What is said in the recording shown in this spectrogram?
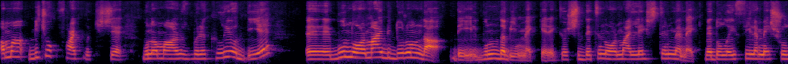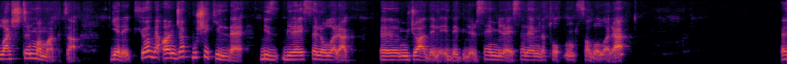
ama birçok farklı kişi buna maruz bırakılıyor diye e, bu normal bir durum da değil. Bunu da bilmek gerekiyor. Şiddeti normalleştirmemek ve dolayısıyla meşrulaştırmamak da gerekiyor ve ancak bu şekilde biz bireysel olarak e, mücadele edebiliriz. Hem bireysel hem de toplumsal olarak. E,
